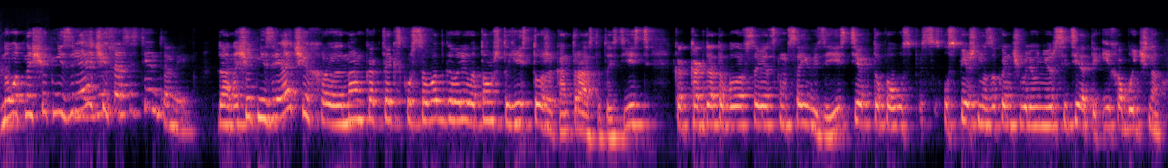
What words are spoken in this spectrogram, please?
Ну вот насчет незрячих, с ассистентами. Да, насчет незрячих э, нам как-то экскурсовод говорил о том, что есть тоже контрасты. То есть есть, как когда-то было в Советском Союзе, есть те, кто успешно заканчивали университеты, их обычно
